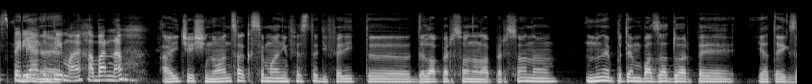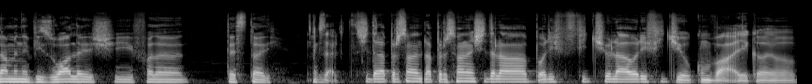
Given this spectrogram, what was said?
speriat Bine, în prima, habar n-am. Aici e și nuanța că se manifestă diferit uh, de la persoană la persoană. Nu ne putem baza doar pe, iată, examene vizuale și fără testări. Exact. Și de la persoană la persoană și de la orificiu la orificiu, cumva. Adică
